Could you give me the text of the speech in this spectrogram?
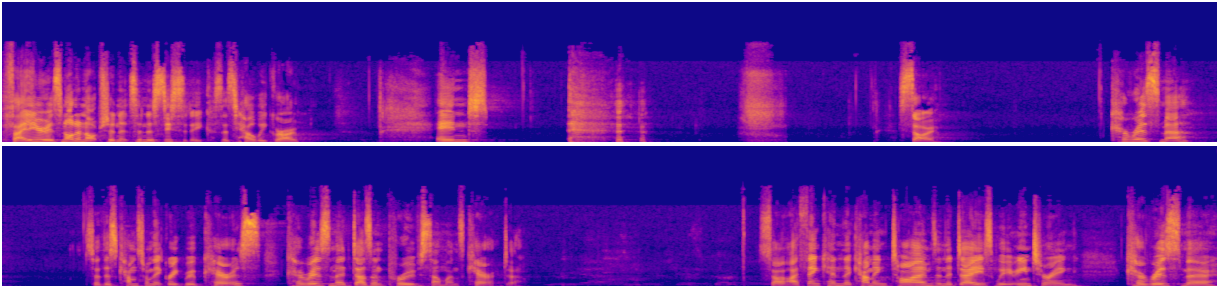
Failure is not an option, it's a necessity because it's how we grow. And so, charisma, so this comes from that Greek word charis, charisma doesn't prove someone's character. So I think in the coming times and the days we're entering, charisma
